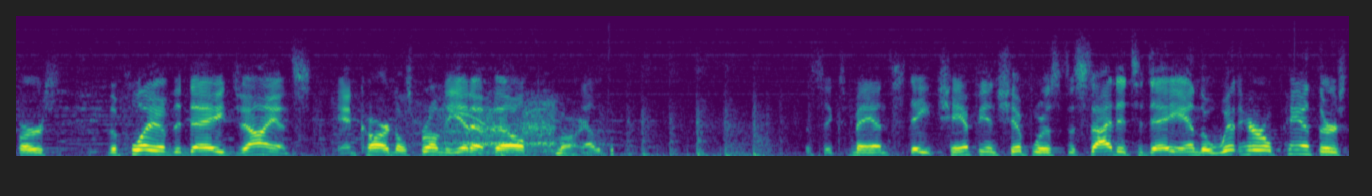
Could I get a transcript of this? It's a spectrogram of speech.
first, the play of the day: Giants and Cardinals from the NFL. Now, the- six-man state championship was decided today, and the Whitharral Panthers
